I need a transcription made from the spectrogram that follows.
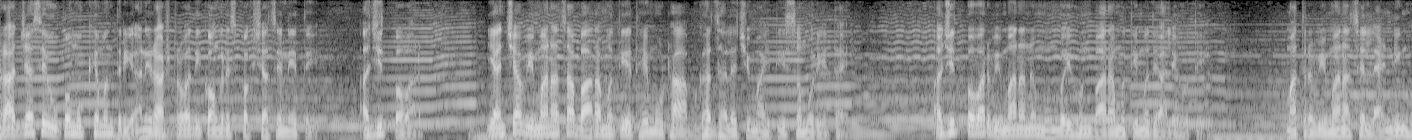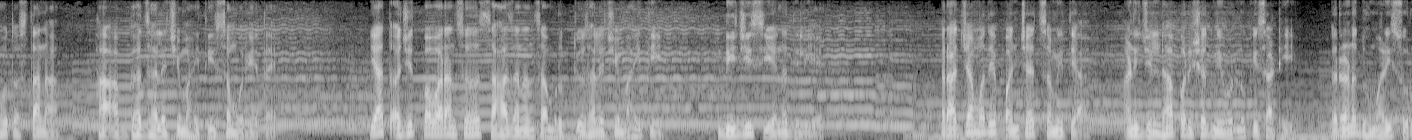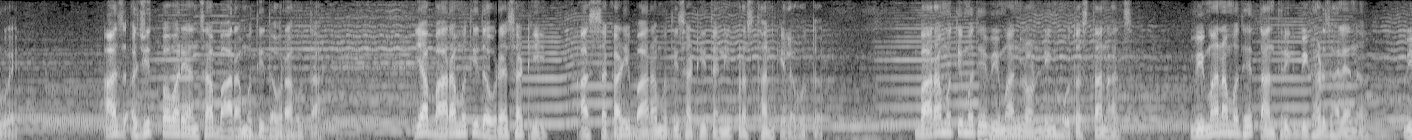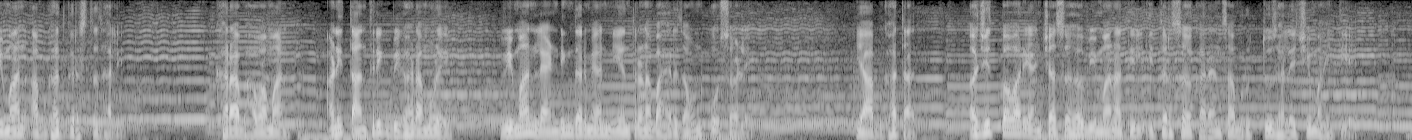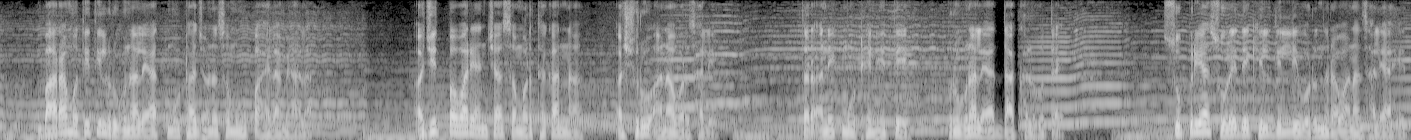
राज्याचे उपमुख्यमंत्री आणि राष्ट्रवादी काँग्रेस पक्षाचे नेते अजित पवार यांच्या विमानाचा बारामती येथे मोठा अपघात झाल्याची माहिती समोर येत आहे. अजित पवार विमानानं मुंबईहून बारामतीमध्ये आले होते. मात्र विमानाचे लँडिंग होत असताना हा अपघात झाल्याची माहिती समोर येत आहे. यात अजित पवारांसह सहा जणांचा मृत्यू झाल्याची माहिती डीजीसीएनं दिली आहे. राज्यामध्ये पंचायत समित्या आणि जिल्हा परिषद निवडणुकीसाठी रणधुमारी सुरू आहे. आज अजित पवार यांचा बारामती दौरा होता. या बारामती दौऱ्यासाठी आज सकाळी बारामतीसाठी त्यांनी प्रस्थान केलं होतं. बारामतीमध्ये विमान लॉन्डिंग होत असतानाच विमानामध्ये तांत्रिक बिघाड झाल्यानं विमान अपघातग्रस्त झाले. खराब हवामान आणि तांत्रिक बिघाडामुळे विमान लँडिंग दरम्यान नियंत्रणाबाहेर जाऊन कोसळले. या अपघातात अजित पवार यांच्यासह विमानातील इतर सहकाऱ्यांचा मृत्यू झाल्याची माहिती आहे. बारामतीतील रुग्णालयात मोठा जनसमूह पाहायला मिळाला. अजित पवार यांच्या समर्थकांना अश्रू अनावर झाले. तर अनेक मोठे नेते रुग्णालयात दाखल होत आहेत. सुप्रिया सुरे देखील दिल्लीवरून रवाना झाले आहेत.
